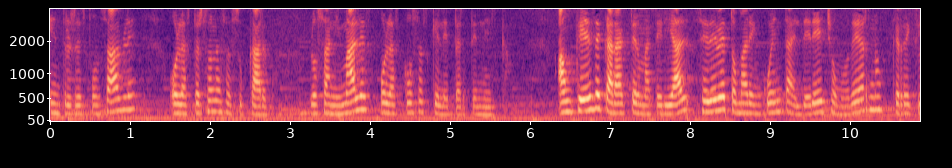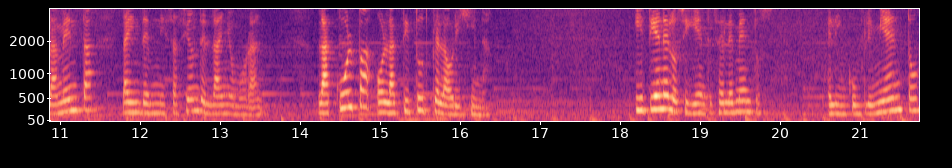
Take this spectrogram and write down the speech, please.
entre el responsable o las personas a su cargo los animales o las cosas que le pertenezcan. Aunque es de carácter material, se debe tomar en cuenta el derecho moderno que reclamenta la indemnización del daño moral, la culpa o la actitud que la origina. Y tiene los siguientes elementos, el incumplimiento,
